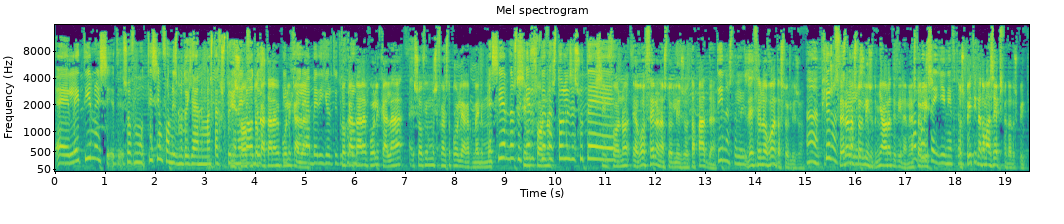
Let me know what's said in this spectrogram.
ε, λέει τι εννοείς, Σόφι μου, τι συμφωνείς με το Γιάννη μας τα Η Χριστούγεννα είναι Σόφη το όντως κατάλαβε πολύ η πιο καλά. λαμπερή γιορτή του Το χρόνου. κατάλαβε πολύ καλά. Ε, Σόφη μου, σε ευχαριστώ πολύ, αγαπημένη μου. Εσύ αν ήταν στο χέρι σου Συμφωνώ. δεν θα στόλιζες ούτε. Συμφωνώ. Εγώ θέλω να στολίζω τα πάντα. Τι να στολίζεις; Δεν θέλω εγώ να τα στολίζω. Α, ποιος να Θέλω να στολίζει; στολίζω. Μια ώρα τη δύναμη. Να Μα πώς στολίσει. θα γίνει αυτό; Το σπίτι να το μαζέψει μετά το σπίτι.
